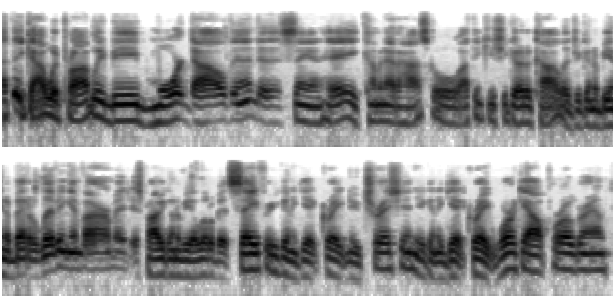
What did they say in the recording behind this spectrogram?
I think I would probably be more dialed into saying, hey, coming out of high school, I think you should go to college. You're going to be in a better living environment. It's probably going to be a little bit safer. You're going to get great nutrition. You're going to get great workout programs.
